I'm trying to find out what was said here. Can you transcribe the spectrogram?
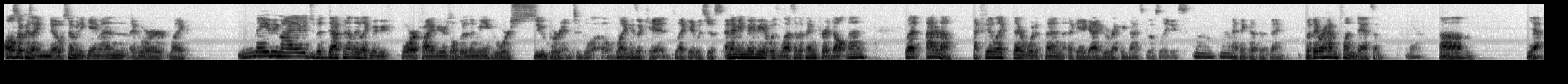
Also, because I know so many gay men who are like maybe my age, but definitely like maybe four or five years older than me, who were super into Glow, like as a kid. Like it was just, and I mean, maybe it was less of a thing for adult men, but I don't know. I feel like there would have been a gay guy who recognized those ladies. Mm-hmm. I think that's the thing. But they were having fun dancing. Yeah. Um. Yeah.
